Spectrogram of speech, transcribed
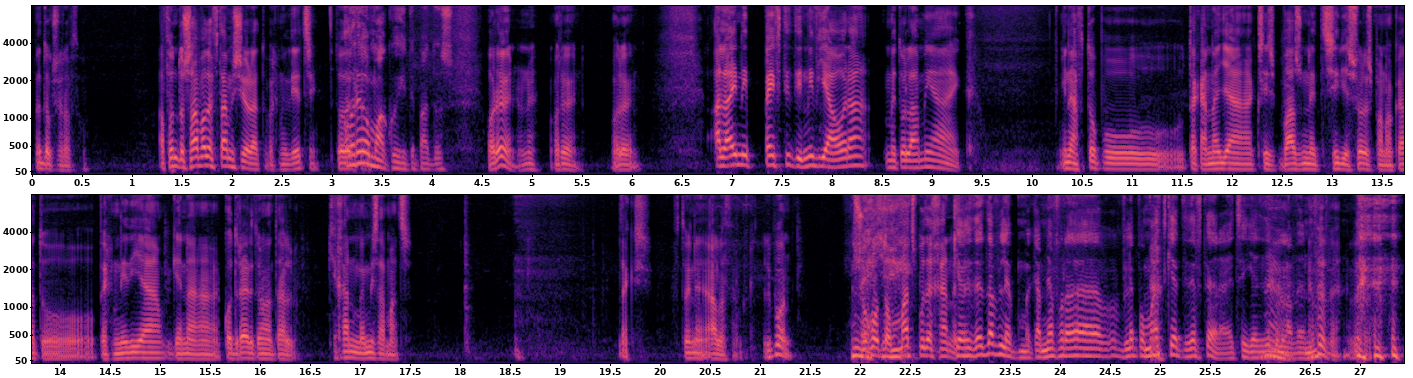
Δεν το ξέρω αυτό. Αυτό είναι το Σάββατο 7,5 ώρα το παιχνίδι, έτσι. Το Ωραίο δεύτερο. μου ακούγεται πάντως. Ωραίο είναι, ναι. Ωραίο είναι. Ωραίο είναι. Αλλά είναι, πέφτει την ίδια ώρα με το Λαμία ΑΕΚ. Είναι αυτό που τα κανάλια ξέρεις, βάζουν τις ίδιες ώρες πάνω κάτω παιχνίδια για να κοντράρει τον άλλο. Και χάνουμε εμείς τα μάτσα. Εντάξει. Αυτό είναι άλλο θέμα. Λοιπόν, σου έχω και- το μάτς που δεν χάνεται. Και δεν τα βλέπουμε. Καμιά φορά βλέπω μάτς και τη Δευτέρα, έτσι, γιατί δεν Ναι, προλαβαίνω. βέβαια. βέβαια.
